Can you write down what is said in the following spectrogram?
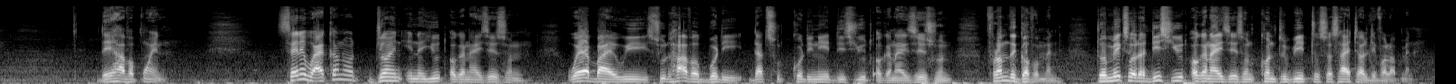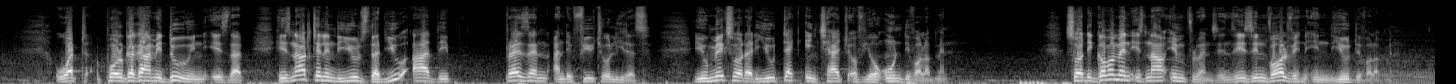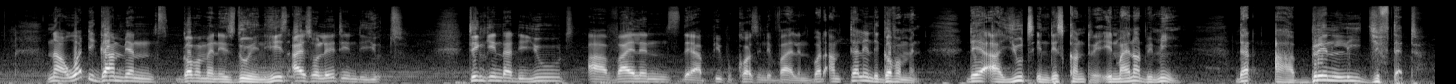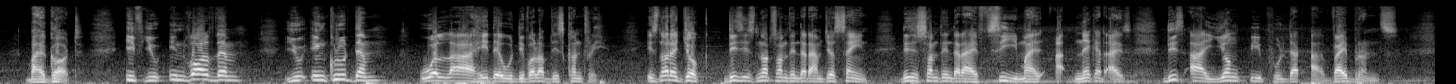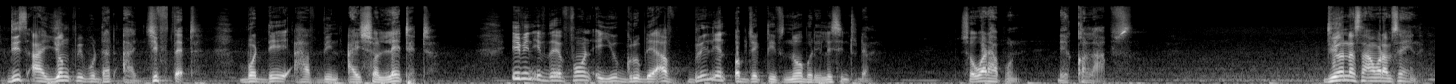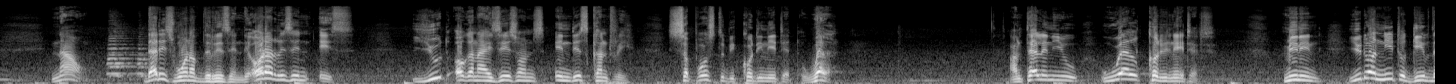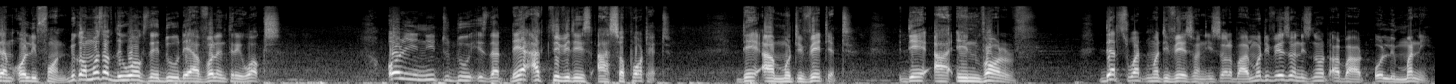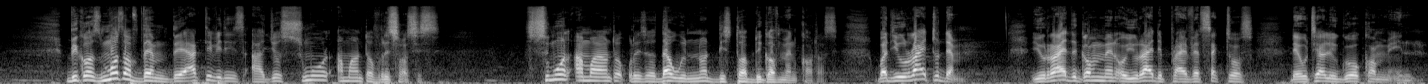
They have a point. Anyway, I cannot join in a youth organization whereby we should have a body that should coordinate this youth organization from the government to make sure that this youth organization contribute to societal development. What Paul Kagame doing is that he's now telling the youths that you are the present and the future leaders. You make sure that you take in charge of your own development. So the government is now influencing, is involving in youth development. Now, what the Gambian government is doing, he's isolating the youth thinking that the youth are violence, there are people causing the violence. But I'm telling the government, there are youth in this country, it might not be me, that are brainly gifted by God. If you involve them, you include them, wallahi, they will develop this country. It's not a joke. This is not something that I'm just saying. This is something that I see my uh, naked eyes. These are young people that are vibrant. These are young people that are gifted, but they have been isolated. Even if they found a youth group, they have brilliant objectives, nobody listen to them. So what happened? They collapse. Do you understand what I'm saying? Now, that is one of the reasons. The other reason is youth organizations in this country supposed to be coordinated well. I'm telling you, well coordinated. Meaning, you don't need to give them only fund. Because most of the works they do, they are voluntary works. All you need to do is that their activities are supported, they are motivated, they are involved. That's what motivation is all about. Motivation is not about only money. Because most of them, their activities are just small amount of resources. Small amount of resources that will not disturb the government quarters. But you write to them, you write the government or you write the private sectors, they will tell you go come in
